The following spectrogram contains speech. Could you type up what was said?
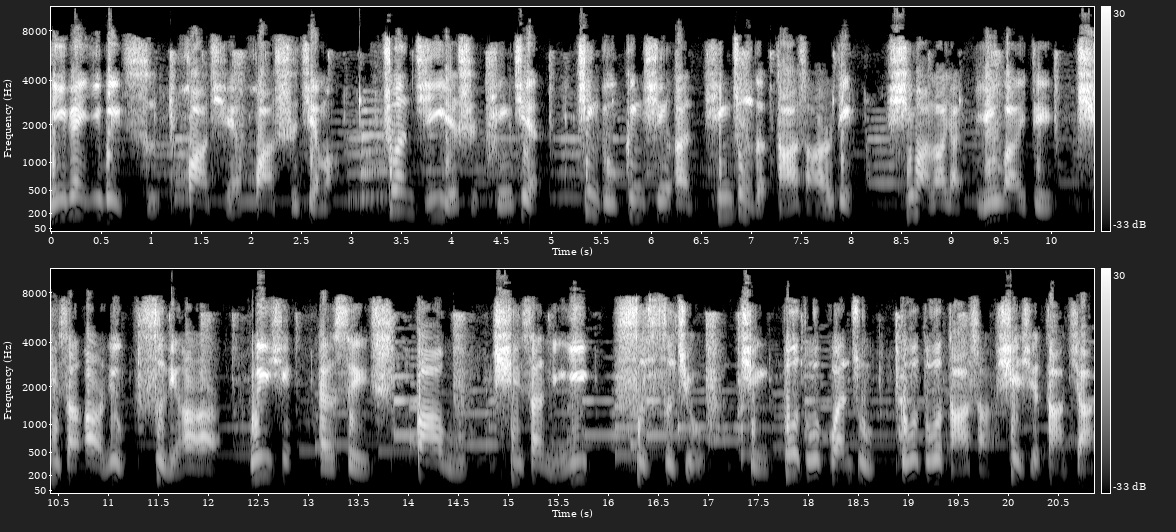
你愿意为此花钱花时间吗？专辑也是听见。进度更新按听众的打赏而定。喜马拉雅 UID 七三二六四零二二，微信 sh 八五七三零一四四九，请多多关注，多多打赏，谢谢大家。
